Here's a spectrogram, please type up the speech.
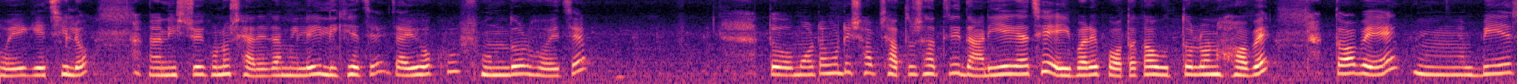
হয়ে গেছিল। নিশ্চয়ই কোনো স্যারেরা মিলেই লিখেছে। যাই হোক, খুব সুন্দর হয়েছে। তো মোটামুটি সব ছাত্রছাত্রী দাঁড়িয়ে গেছে, এইবারে পতাকা উত্তোলন হবে। তবে বেশ,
